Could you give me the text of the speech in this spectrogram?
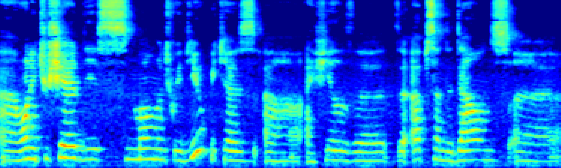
I wanted to share this moment with you because uh, I feel the the ups and the downs uh,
